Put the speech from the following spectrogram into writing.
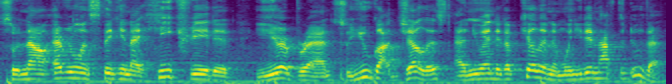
So now everyone's thinking that he created your brand. So you got jealous and you ended up killing him when you didn't have to do that.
